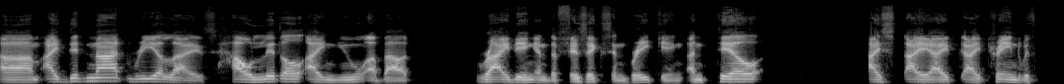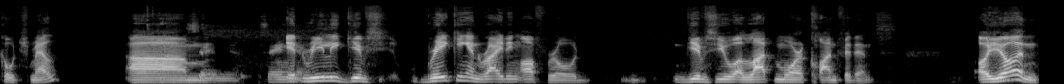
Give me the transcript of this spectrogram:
um, I did not realize how little I knew about riding and the physics and braking until I I I trained with Coach Mel. Um, Same, same it here. really gives braking and riding off road gives you a lot more confidence. O yun,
